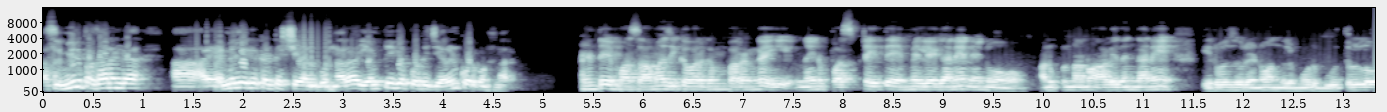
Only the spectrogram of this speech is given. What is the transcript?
అసలు మీరు ప్రధానంగా ఆ, ఎమ్మెల్యేగా కంటెస్ట్ చేయాలనుకుంటున్నారా ఎంపీగా పోటీ చేయాలని కోరుకుంటున్నారా? అంటే మా సామాజిక వర్గం పరంగా ఈ- నేను ఫస్ట్ అయితే ఎమ్మెల్యేగానే నేను అనుకున్నాను. ఆ విధంగానే ఈరోజు రెండు వందల మూడు బూతుల్లో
